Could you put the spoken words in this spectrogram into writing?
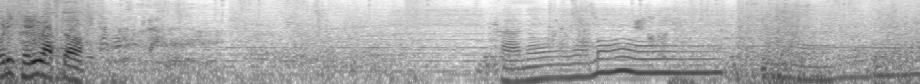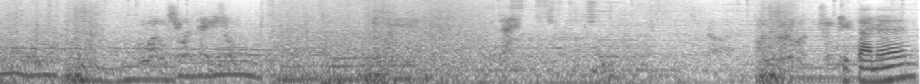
우리 게리 왔어. 건설로봇 준비 일단은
